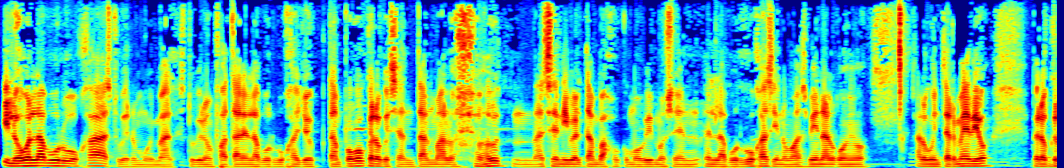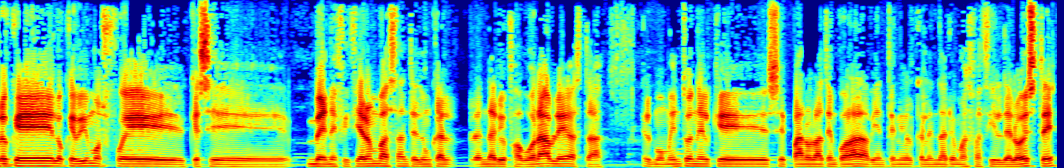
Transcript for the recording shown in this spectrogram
Y luego en la burbuja estuvieron muy mal, estuvieron fatal en la burbuja. Yo tampoco creo que sean tan malos a ese nivel tan bajo como vimos en, en la burbuja, sino más bien algo, algo intermedio. Pero creo que lo que vimos fue que se beneficiaron bastante de un calendario favorable hasta el momento en el que se paró la temporada habían tenido el calendario más fácil del oeste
